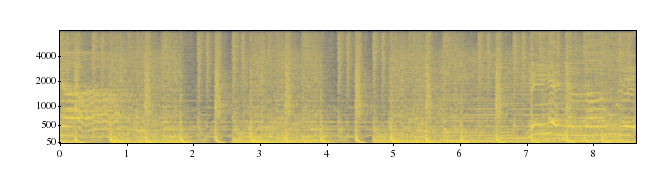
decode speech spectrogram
များမင်းရဲ့မျက်လုံးတွေ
